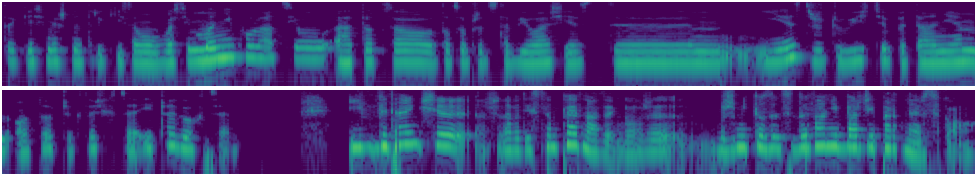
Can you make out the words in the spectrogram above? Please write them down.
takie śmieszne triki są właśnie manipulacją, a to, co, to, co przedstawiłaś jest, y, jest rzeczywiście pytaniem o to, czy ktoś chce i czego chce. I wydaje mi się, że nawet jestem pewna tego, że brzmi to zdecydowanie bardziej partnersko.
